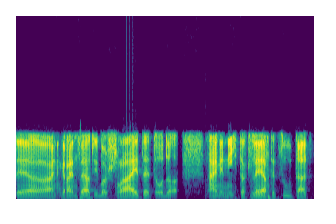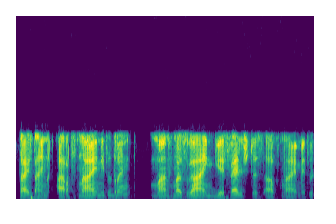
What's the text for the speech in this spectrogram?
der einen Grenzwert überschreitet oder eine nicht erklärte Zutat. Da ist ein Arzneimittel drin, manchmal sogar ein gefälschtes Arzneimittel.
